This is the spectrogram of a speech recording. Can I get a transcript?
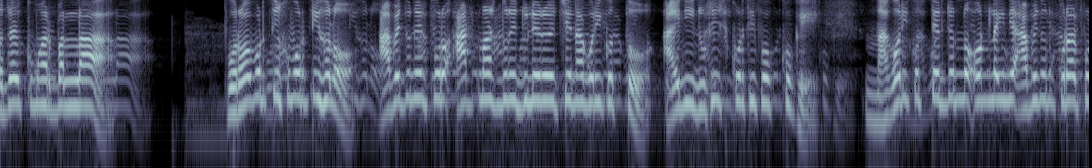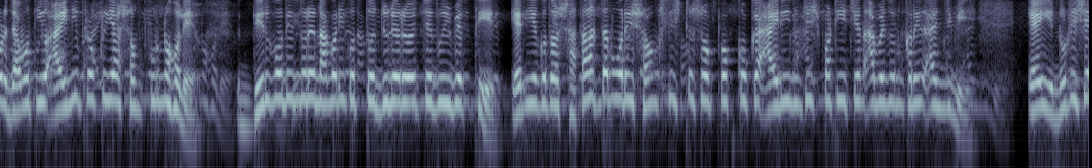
অজয় কুমার বাল্লা। পরবর্তী খবরটি হলো, আবেদনের পর আট মাস ধরে ঝুলে রয়েছে নাগরিকত্ব, আইনি নোটিশ কর্তৃপক্ষকে। নাগরিকত্বের জন্য অনলাইনে আবেদন করার পর যাবতীয় আইনি প্রক্রিয়া সম্পূর্ণ হলে দীর্ঘদিন ধরে নাগরিকত্ব ঝুলে রয়েছে দুই ব্যক্তির। এ নিয়ে গত সাতাশ জানুয়ারি সংশ্লিষ্ট সব পক্ষকে আইনি নোটিশ পাঠিয়েছেন আবেদনকারীর আইনজীবী। এই নোটিশে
